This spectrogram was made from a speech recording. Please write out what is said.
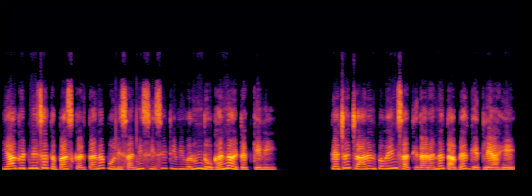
या घटनेचा तपास करताना पोलिसांनी सीसीटीव्हीवरून दोघांना अटक केली. त्याच्या चार अल्पवयीन साथीदारांना ताब्यात घेतले आहे.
